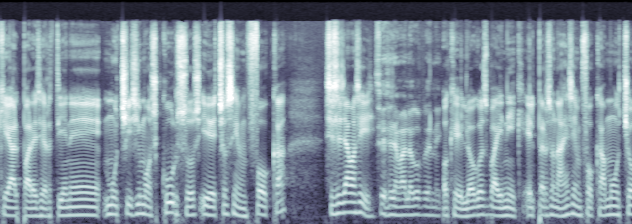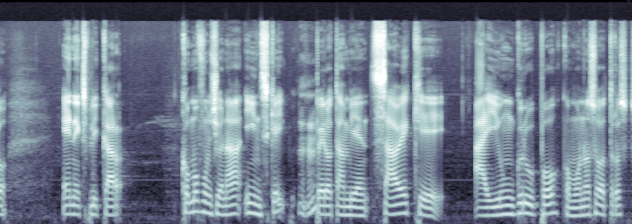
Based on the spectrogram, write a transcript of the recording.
que al parecer tiene muchísimos cursos y de hecho se enfoca. ¿Sí se llama así? Sí, se llama Logos by Nick. Ok, Logos by Nick. El personaje se enfoca mucho en explicar cómo funciona Inkscape, pero también sabe que hay un grupo como nosotros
